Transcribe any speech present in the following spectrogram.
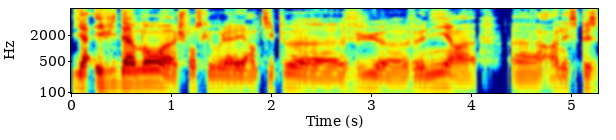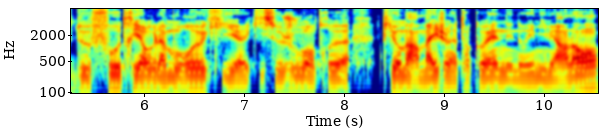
Il y a évidemment, je pense que vous l'avez un petit peu vu venir, un espèce de faux triangle amoureux qui, qui se joue entre Pio Marmaille, Jonathan Cohen et Noémie Merlan,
